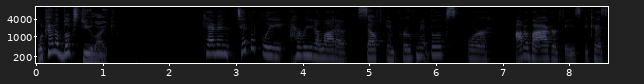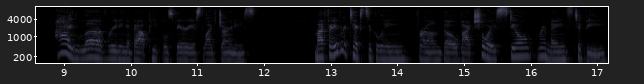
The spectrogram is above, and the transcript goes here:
What kind of books do you like? Kevin, typically I read a lot of self improvement books or autobiographies because I love reading about people's various life journeys. My favorite text to glean from, though by choice, still remains to be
